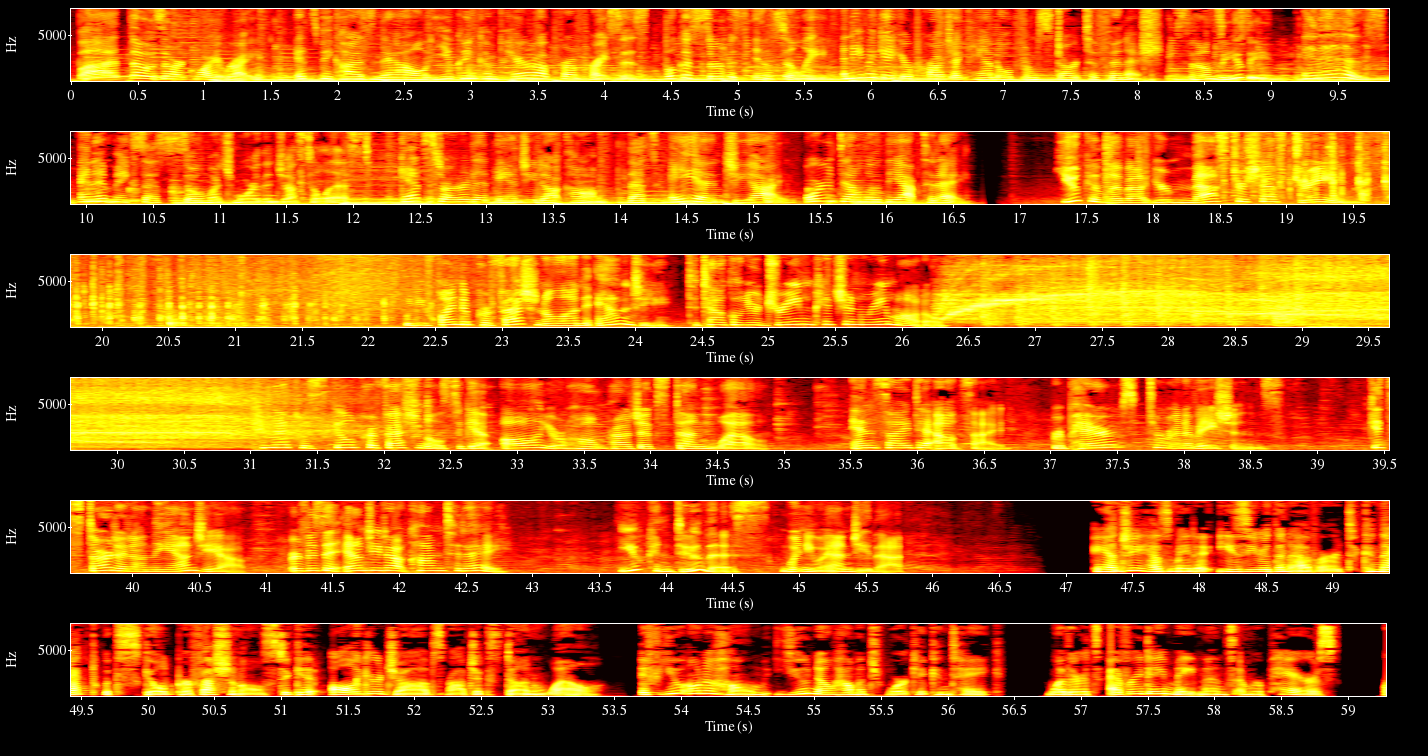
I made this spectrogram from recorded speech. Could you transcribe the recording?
But those aren't quite right. It's because now you can compare upfront prices, book a service instantly, and even get your project handled from start to finish. Sounds easy. It is, and it makes us so much more than just a list. Get started at Angie.com. That's A N G I, or download the app today. You can live out your MasterChef dreams when you find a professional on Angie to tackle your dream kitchen remodel. Connect with skilled professionals to get all your home projects done well. Inside to outside, repairs to renovations. Get started on the Angie app or visit Angie.com today. You can do this when you Angie that. Angie has made it easier than ever to connect with skilled professionals to get all your jobs projects done well. If you own a home, you know how much work it can take, whether it's everyday maintenance and repairs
